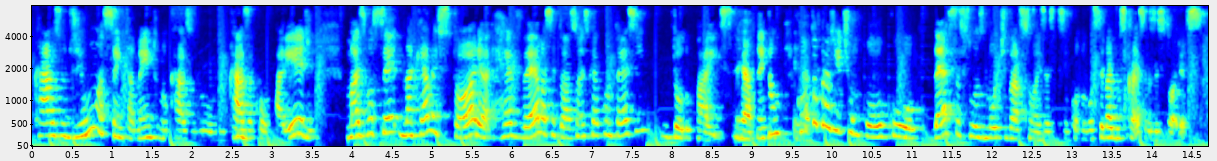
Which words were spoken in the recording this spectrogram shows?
caso de um assentamento, no caso do, do Casa com Parede, mas você, naquela história, revela situações que acontecem em todo o país. Né? Então, conta pra gente um pouco dessas suas motivações, assim, quando você vai buscar essas histórias.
